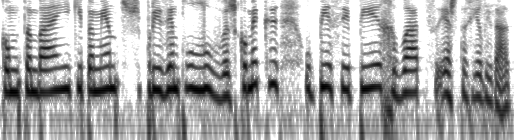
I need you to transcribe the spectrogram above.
como também equipamentos, por exemplo, luvas. Como é que o PCP rebate esta realidade?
